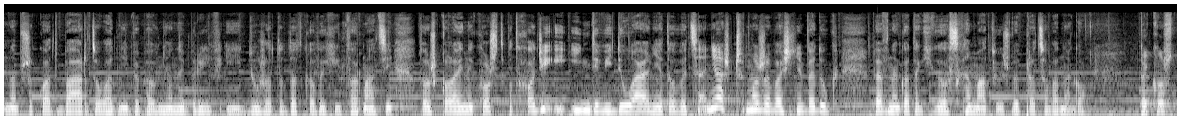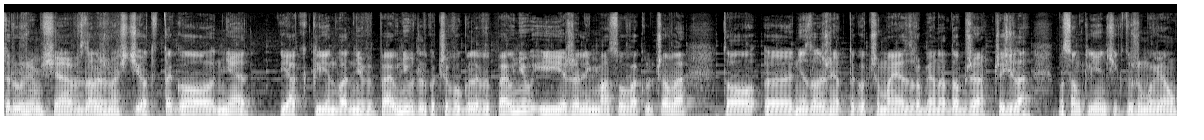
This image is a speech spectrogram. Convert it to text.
na przykład bardzo ładnie wypełniony brief i dużo dodatkowych informacji, to już kolejny koszt odchodzi i indywidualnie to wyceniasz, czy może właśnie według pewnego takiego schematu już wypracowanego? Te koszty różnią się w zależności od tego nie jak klient ładnie wypełnił, tylko czy w ogóle wypełnił i jeżeli ma słowa kluczowe, to yy, niezależnie od tego, czy ma je zrobione dobrze, czy źle. Bo są klienci, którzy mówią,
